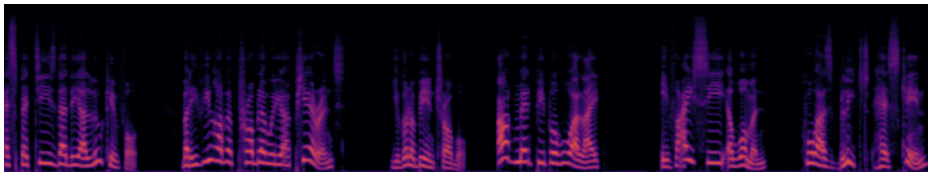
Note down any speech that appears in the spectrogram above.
expertise that they are looking for. But if you have a problem with your appearance, you're going to be in trouble. I've met people who are like, if I see a woman who has bleached her skin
